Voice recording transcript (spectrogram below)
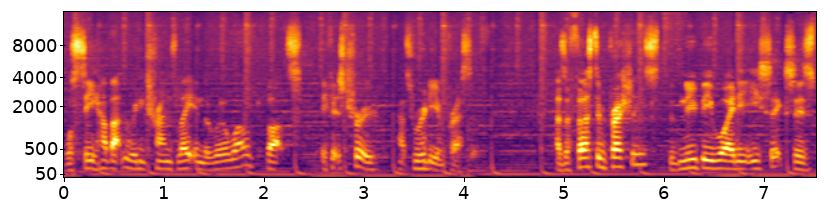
We'll see how that really translates in the real world, but if it's true, that's really impressive. As a first impressions, the new BYD E6 is,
